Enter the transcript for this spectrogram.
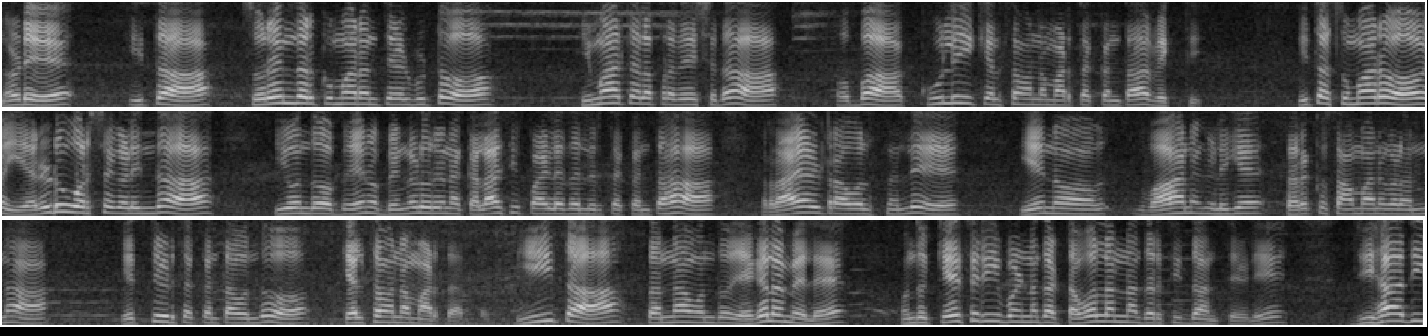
ನೋಡಿ ಈತ ಸುರೇಂದರ್ ಕುಮಾರ್ ಅಂತ ಹೇಳ್ಬಿಟ್ಟು ಹಿಮಾಚಲ ಪ್ರದೇಶದ ಒಬ್ಬ ಕೂಲಿ ಕೆಲಸವನ್ನು ಮಾಡ್ತಕ್ಕಂತಹ ವ್ಯಕ್ತಿ ಈತ ಸುಮಾರು ಎರಡು ವರ್ಷಗಳಿಂದ ಈ ಒಂದು ಏನು ಬೆಂಗಳೂರಿನ ಕಲಾಸಿಪಾಳ್ಯದಲ್ಲಿರ್ತಕ್ಕಂತಹ ರಾಯಲ್ ಟ್ರಾವೆಲ್ಸ್ನಲ್ಲಿ ಏನು ವಾಹನಗಳಿಗೆ ಸರಕು ಸಾಮಾನುಗಳನ್ನು ಎತ್ತಿಡ್ತಕ್ಕಂಥ ಒಂದು ಕೆಲಸವನ್ನು ಮಾಡ್ತಾ ಇರ್ತಾರೆ ಈತ ತನ್ನ ಒಂದು ಹೆಗಲ ಮೇಲೆ ಒಂದು ಕೇಸರಿ ಬಣ್ಣದ ಟವಲನ್ನು ಧರಿಸಿದ್ದ ಅಂತೇಳಿ ಜಿಹಾದಿ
